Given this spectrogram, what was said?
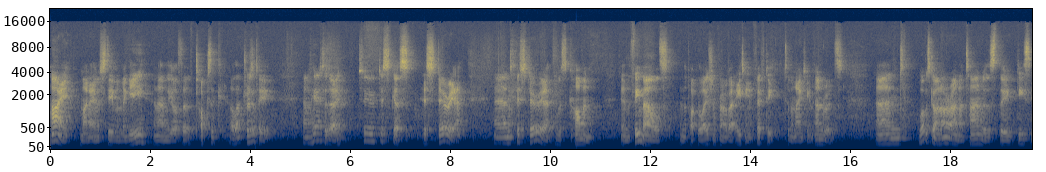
Hi, my name is Stephen McGee and I'm the author of Toxic Electricity. And I'm here today to discuss hysteria. And hysteria was common in the females in the population from about 1850 to the 1900s. And what was going on around that time was the DC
